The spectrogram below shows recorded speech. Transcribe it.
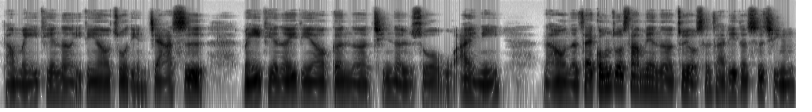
然后每一天呢一定要做点家事，每一天呢一定要跟呢亲人说我爱你。然后呢，在工作上面呢，最有生产力的事情，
